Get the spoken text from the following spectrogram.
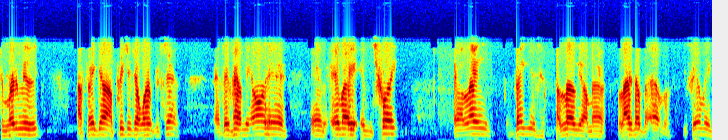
to murder music. I thank y'all. I appreciate y'all 100%. And thanks for having me on here. And everybody in Detroit, LA, Vegas, I love y'all, man. Lights up forever. You feel me?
